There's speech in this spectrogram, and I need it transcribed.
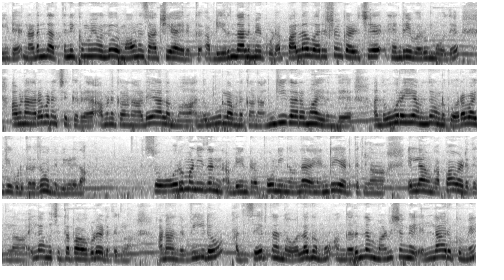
வீடு நடந்த அத்தனைக்குமே வந்து ஒரு மௌன சாட்சியாக இருக்குது அப்படி இருந்தாலுமே கூட பல வருஷம் கழித்து ஹென்றி வரும்போது அவனை அரவணைச்சிக்கிற அவனுக்கான அடையாளமாக அந்த ஊரில் அவனுக்கான அங்கீகாரமாக இருந்து அந்த ஊரையே வந்து அவனுக்கு உறவாக்கி கொடுக்குறதும் அந்த வீடு தான் ஸோ ஒரு மனிதன் அப்படின்றப்போ நீங்கள் வந்து ஹென்ரியை எடுத்துக்கலாம். இல்லை அவங்க அப்பாவை எடுத்துக்கலாம். இல்லை அவங்க சித்தப்பாவை கூட எடுத்துக்கலாம். ஆனால் அந்த வீடோ அது சேர்த்த அந்த உலகமோ அங்கே இருந்த மனுஷங்க எல்லாருக்குமே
